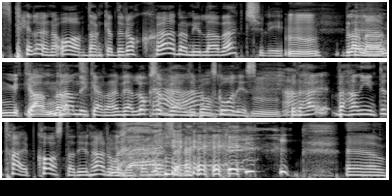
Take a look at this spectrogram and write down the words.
spelar den här avdankade rockstjärnan i Love actually. Mm. Bland Eh, mycket bland, annat. Bland mycket annat. Han är väl också Ah. väldigt bra skådis. Mm. Men det här, han är ju inte typecastad i den här rollen får man säga. Eh,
